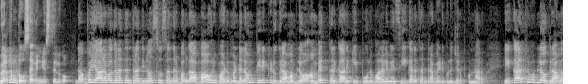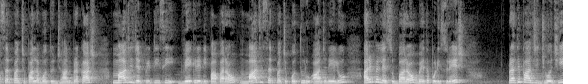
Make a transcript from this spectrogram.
Welcome to seven news Telugu. డెబ్బై ఆరవ గణతంత్ర దినోత్సవ సందర్భంగా బావులపాడు మండలం పిరికిడు గ్రామంలో అంబేద్కర్ గారికి పూలమాలలు వేసి గణతంత్ర వేడుకలు జరుపుకున్నారు. ఈ కార్యక్రమంలో గ్రామ సర్పంచ్ పల్లబోతు జాన్ ప్రకాష్ మాజీ జడ్పీటీసీ వేగిరెడ్డి పాపారావు మాజీ సర్పంచ్ కొత్తూరు ఆంజనేయులు అరిపెల్లె సుబ్బారావు బేతపూడి సురేష్ ప్రతిపాజి జోజీ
